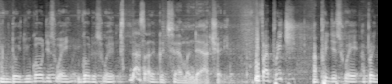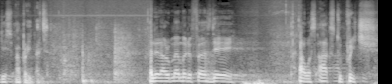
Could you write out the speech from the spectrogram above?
You do it, you go this way, you go this way. That's not a good sermon there, actually. If I preach, I preach this way, I preach this, I preach that. And then I remember the first day I was asked to preach.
